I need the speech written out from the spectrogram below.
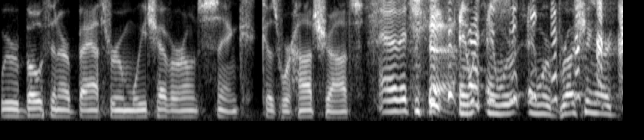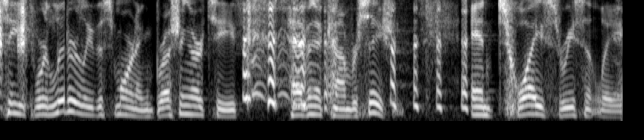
We were both in our bathroom. We each have our own sink because we're hot shots. Oh, the and, and we're and we're brushing our teeth. We're literally this morning brushing our teeth, having a conversation. And twice recently,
